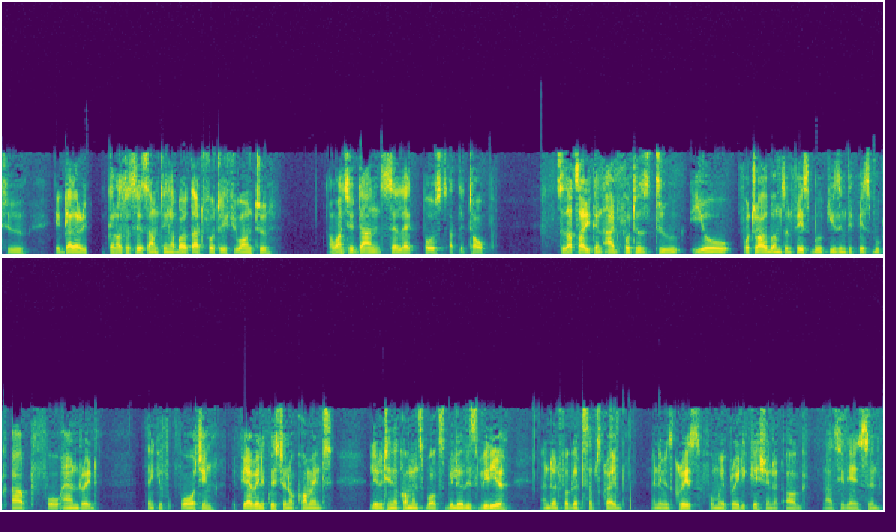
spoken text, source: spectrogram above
to your gallery. You can also say something about that photo if you want to. And once you're done, select post at the top. So that's how you can add photos to your photo albums on Facebook using the Facebook app for Android. Thank you for, for watching. If you have any question or comment, leave it in the comments box below this video and don't forget to subscribe. My name is Chris from webproeducation.org and I'll see you guys soon.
